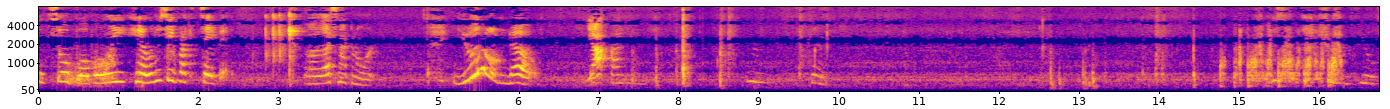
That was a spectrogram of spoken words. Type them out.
It's so bubbly. Here, let me see if I can save it. Uh, that's not gonna work. You don't know. Yeah. I, feels.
